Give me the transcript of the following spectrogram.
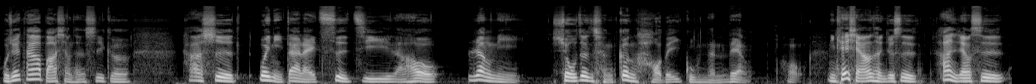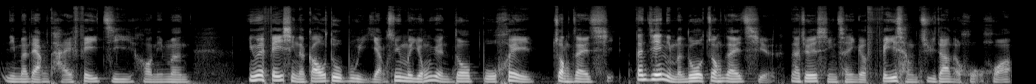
我觉得大家把它想成是一个，它是为你带来刺激，然后让你修正成更好的一股能量。哦，你可以想象成就是它很像是你们两台飞机，哦，你们因为飞行的高度不一样，所以你们永远都不会撞在一起。但今天你们如果撞在一起了，那就会形成一个非常巨大的火花。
